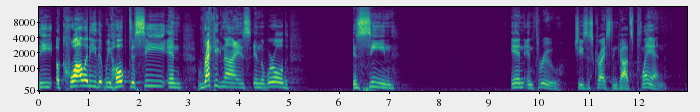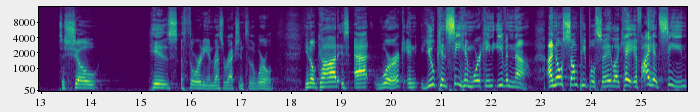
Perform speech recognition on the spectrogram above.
the equality that we hope to see and recognize in the world is seen in and through Jesus Christ and God's plan to show his authority and resurrection to the world. You know, God is at work, and you can see him working even now. I know some people say, like, hey, if I had seen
